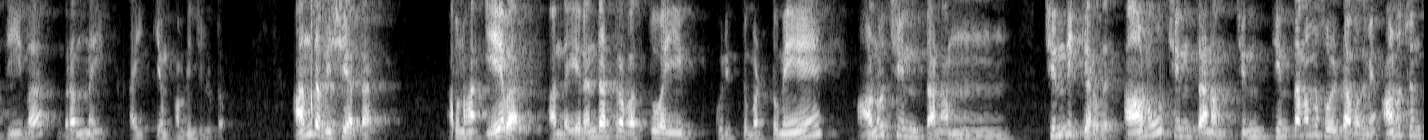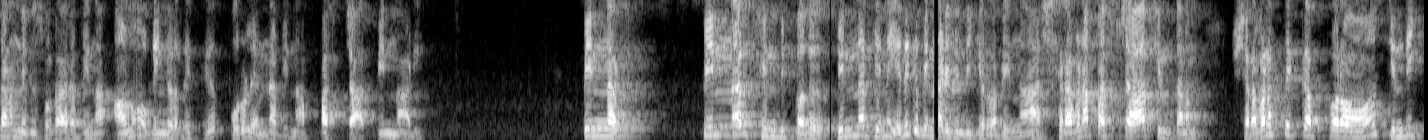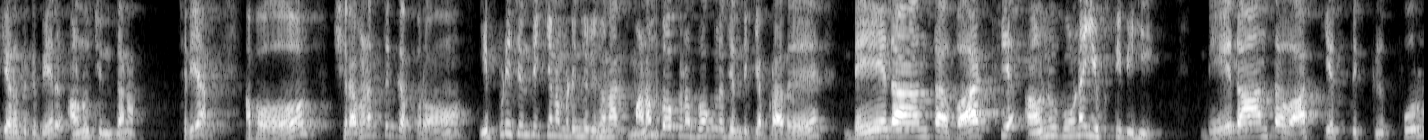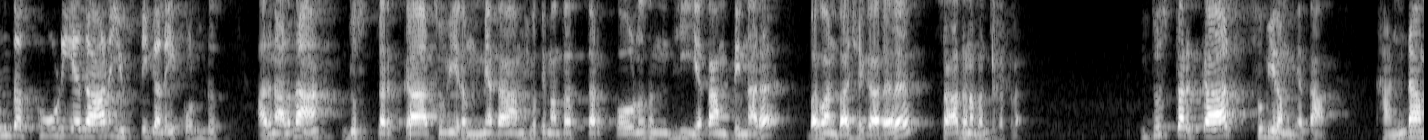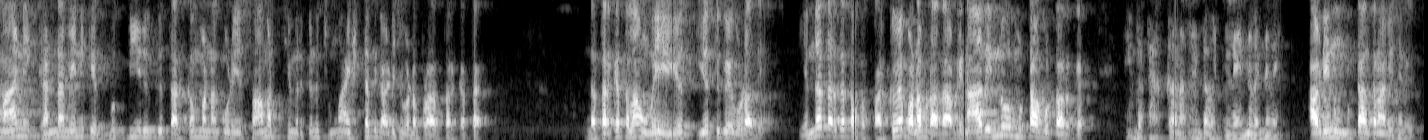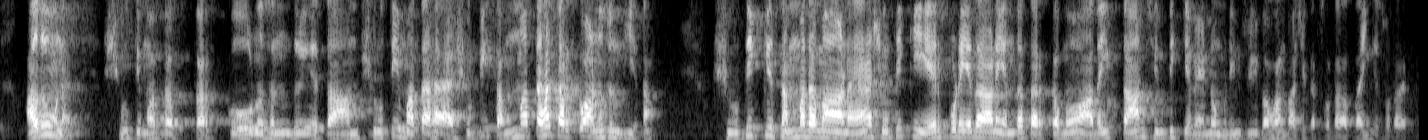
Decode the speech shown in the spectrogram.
ஜீவ பிரம்ம ஐக்கியம் அப்படின்னு சொல்லிட்டோம். அந்த விஷயத்தை ஏவ அந்த இரண்டற்ற வஸ்துவை குறித்து மட்டுமே அணுச்சிந்தனம் சிந்திக்கிறது. அணு சிந்தனம். சின் சிந்தனம்னு சொல்லிட்டா போதுமே. அணு சிந்தனம் எது சொல்றாரு அப்படின்னா அணு அப்படிங்கிறதுக்கு பொருள் என்ன அப்படின்னா பశ్చాத் பின்னாடி. பின்னர் பின்னர் சிந்திப்பது. பின்னர் சிந்த எதுக்கு பின்னாடி சிந்திக்கிறது அப்படின்னா ஸ்ரவண பశ్చాத் சிந்தனம். ஸ்ரவணத்துக்கு அப்புறம் சிந்திக்கிறதுக்கு பேர் அணு சிந்தனம். சரியா? அப்போ ஸ்ரவணத்துக்கு அப்புறம் எப்படி சிந்திக்கணும் அப்படின்னு சொல்லி சொன்னா மனம் போக்குன போக்குல சிந்திக்கப்படாது வேதாந்த வாக்கிய அணுகுண யுக்திபிகி வேதாந்த வாக்கியத்துக்கு பொருந்தக்கூடியதான யுக்திகளை கொண்டு. அதனாலதான் துஸ்தர்க்கா சுவிரம்யதாம் ஸ்ருதி மதஸ்தர்க்கோனுசந்தீயதாம் அப்படின்னாரு பகவான் பாஷகாரர் சாதன பஞ்சகத்துல. துஸ்தர்க்கா சுவிரம்யதாம். கண்டமானி கண்டமேனிக்கு புத்தி இருக்கு தர்க்கம் பண்ணக்கூடிய சாமர்த்தியம் இருக்குன்னு சும்மா இஷ்டத்துக்கு அடிச்சு விடப்படாது தர்க்கத்தை. இந்த தர்க்கத்தெல்லாம் ஏத்- ஏத்துக்கவே கூடாது. எந்த தர்க்கத்தை தர்க்கமே பண்ணப்படாதா அப்படின்னா அது இன்னொரு முட்டா கூட்டம் இருக்கு. இந்த தர்க்கம் நான் சண்டை வட்டல என்ன பண்ணுவேன் அப்படின்னு முட்டாள்தனா பேசினது. அதுவும் ஒண்ணு. ஸ்ருதி மத தர்க்கோ அனுசந்தியதாம். ஸ்ருதி மத ஸ்ருதி சம்மத தர்க்கோ அனுசந்தியதாம். ஸ்ருதிக்கு சம்மதமான ஸ்ருதிக்கு ஏற்புடையதான எந்த தர்க்கமோ அதைத்தான் சிந்திக்க வேண்டும் அப்படின்னு சொல்லி பகவான் பாஷிகர் சொல்றாரு. அதான் இங்க சொல்றாரு.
